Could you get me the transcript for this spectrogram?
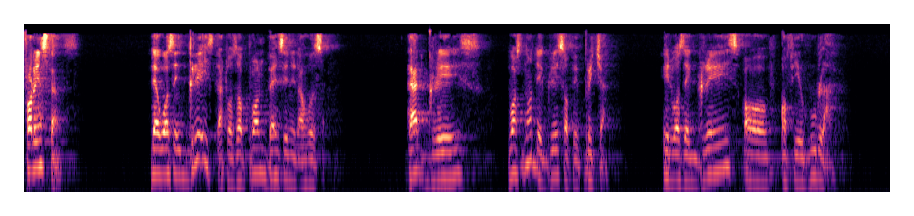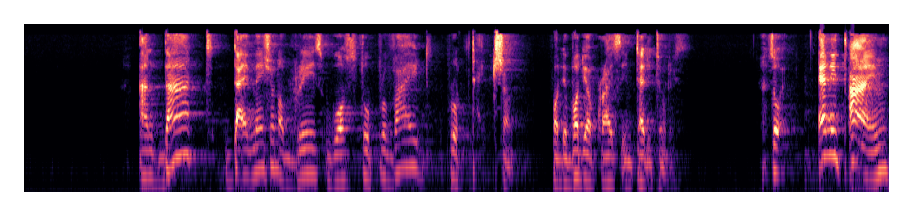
For instance, there was a grace that was upon Benson Idahosa. That grace was not the grace of a preacher, it was a grace of, of a ruler. And that dimension of grace was to provide protection for the body of Christ in territories. So, anytime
